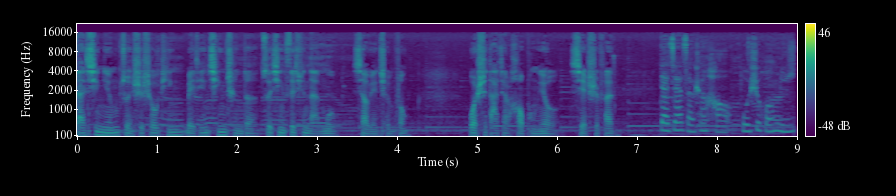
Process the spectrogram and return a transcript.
感谢您准时收听每天清晨的最新资讯栏目《校园晨风》，我是大家的好朋友谢世帆。大家早上好，我是黄明。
